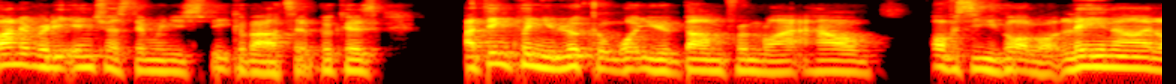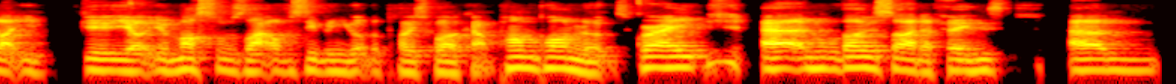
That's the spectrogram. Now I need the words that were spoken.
find it really interesting when you speak about it because I think when you look at what you've done from like how obviously you've got a lot leaner, like you, your, your muscles, like obviously when you got the post workout pump on, looks great, uh, and all those side of things. Um,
